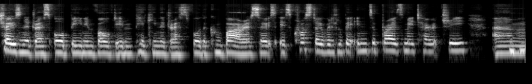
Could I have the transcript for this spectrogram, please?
chosen a dress or been involved in picking the dress for the kumbara. So it's it's crossed over a little bit into bridesmaid territory, um, mm-hmm.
